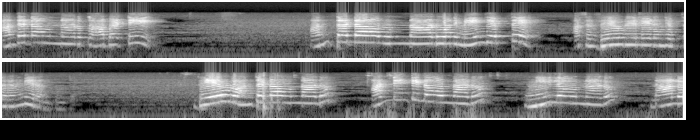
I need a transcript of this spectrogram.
అంతటా ఉన్నాడు కాబట్టి అంతటా ఉన్నాడు అని మేం చెప్తే అసలు దేవుడే లేడని చెప్తారని మీరు అనుకుంటారు దేవుడు అంతటా ఉన్నాడు అన్నింటిలో ఉన్నాడు నీలో ఉన్నాడు నాలో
